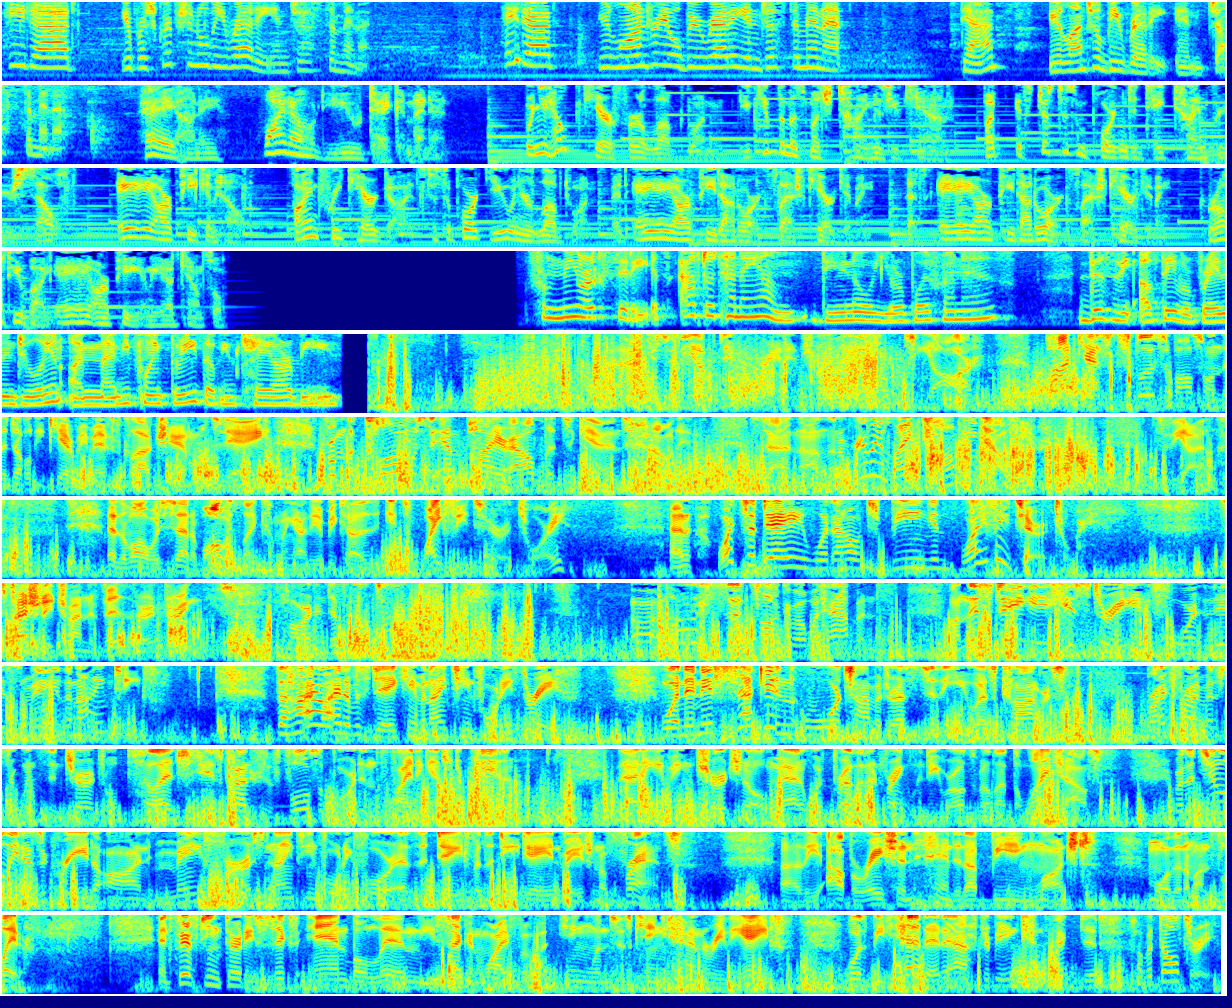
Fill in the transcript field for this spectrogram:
Hey, Dad, your prescription will be ready in just a minute. Hey, Dad, your laundry will be ready in just a minute. Dad, your lunch will be ready in just a minute. Hey, honey, why don't you take a minute? When you help care for a loved one, you give them as much time as you can. But it's just as important to take time for yourself. AARP can help. Find free care guides to support you and your loved one at aarp.org slash caregiving. That's aarp.org slash caregiving. Brought to you by AARP and the Ad Council. From New York City, it's after 10 a.m. Do you know where your boyfriend is? This is the update with Brandon Julien on 90.3 WKRB. Welcome Back to the update with Brandon Julien OTR. Podcast exclusive also on the WKRB Mixcloud channel today. From the closed Empire outlets again out in Staten Island. I really like coming out here to the island. As I've always said, I've always liked coming out here because it's wifey territory. And what's a day without being in wifey territory? Especially trying to visit her during these hard and difficult times. Uh, let us uh, talk about what happened on this day in history for this May the 19th. The highlight of his day came in 1943, when in his second wartime address to the U.S. Congress, British Prime Minister Winston Churchill pledged his country's full support in the fight against Japan. That evening, Churchill met with President Franklin D. Roosevelt at the White House, where the two leaders agreed on May 1st, 1944, as the date for the D-Day invasion of France. Uh, the operation ended up being launched more than a month later. In 1536, Anne Boleyn, the second wife of England's King Henry VIII, was beheaded after being convicted of adultery.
